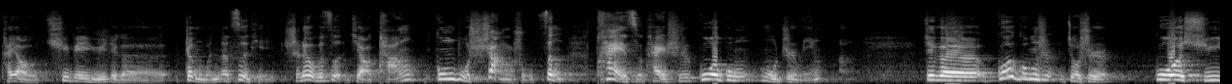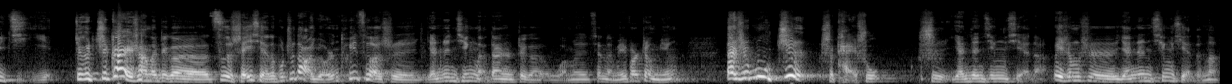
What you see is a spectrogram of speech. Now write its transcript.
它要区别于这个正文的字体，十六个字叫唐工部尚书赠太子太师郭公墓志铭啊。这个郭公是就是。郭虚己，这个志盖上的这个字谁写的不知道，有人推测是颜真卿的，但是这个我们现在没法证明。但是墓志是楷书，是颜真卿写的。为什么是颜真卿写的呢？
